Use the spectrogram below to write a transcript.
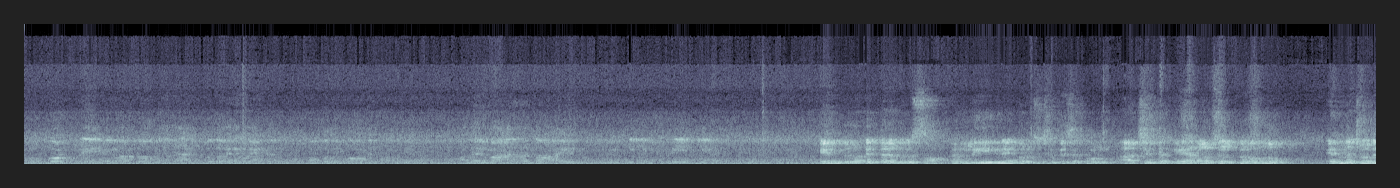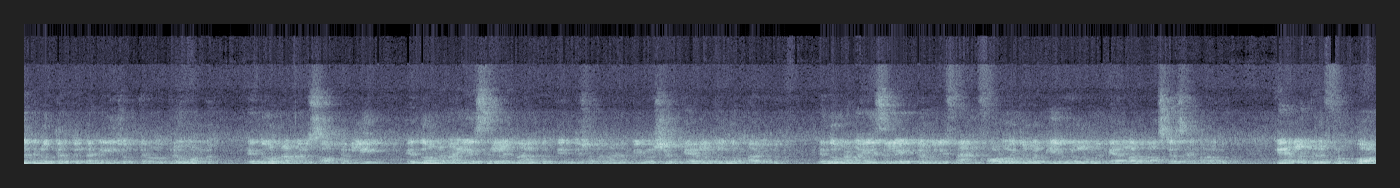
ഫുട്ബോൾ പ്രേമികളുണ്ടോ എന്ന് ഞാൻ അത്ഭുതകരമായിട്ട് തോന്നിപ്പോകുന്ന ഒരു സംശയമാണ് അതൊരു മാനദണ്ഡമായിരുന്നു ഒരു ടീം ക്രിയേറ്റ് ചെയ്യാൻ എന്തുകൊണ്ട് ഇത്തരം ഒരു സോക്കർ ലീഗിനെ കുറിച്ച് ചിന്തിച്ചപ്പോൾ ആ ചിന്ത കേരളത്തിൽ പിറന്നു എന്ന ചോദ്യത്തിന്റെ ഉത്തരത്തിൽ തന്നെ ഈ ചോദ്യത്തിനുള്ള ഉത്തരവുമുണ്ട്. എന്തുകൊണ്ടാണ് ഒരു സോക്കർ ലീഗ് എന്തുകൊണ്ടാണ് ഐ എസ് എല്ലിലെ നാൽപ്പത്തി അഞ്ച് ശതമാനം വ്യൂവർഷിപ്പ് കേരളത്തിൽ നിന്ന് ഉണ്ടാകുന്നത്? എന്തുകൊണ്ടാണ് ഐ എസ് എല്ലിലെ ഏറ്റവും വലിയ ഫാൻ ഫോളോയിങ് ഉള്ള ടീമുകളിൽ ഒന്ന് കേരള ബ്ലാസ്റ്റേഴ്സ് ആയി മാറുന്നത്? കേരളത്തിൽ ഫുട്ബോൾ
